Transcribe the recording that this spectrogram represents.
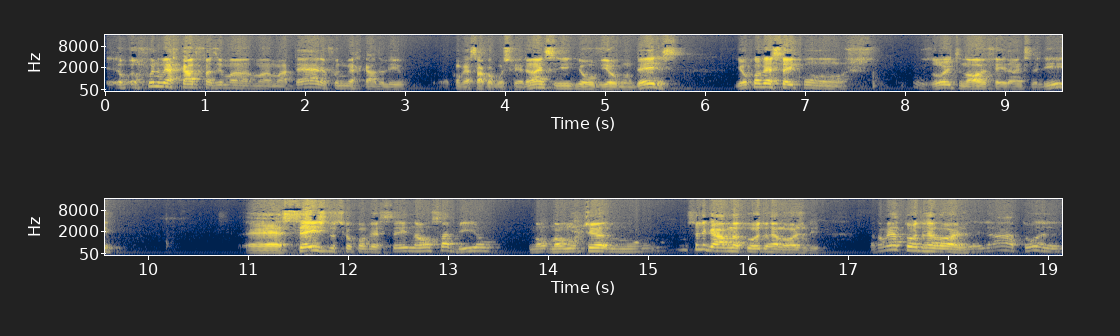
eu, eu, fui no mercado fazer uma, uma, matéria, fui no mercado ali conversar com alguns feirantes e, e ouvi algum deles. E eu conversei com uns oito, nove feirantes ali. É, seis dos que eu conversei não sabiam, não, não, não, tinha, não, não se ligavam na torre do relógio ali. Não é a torre do relógio. Ele, ah, a torre,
